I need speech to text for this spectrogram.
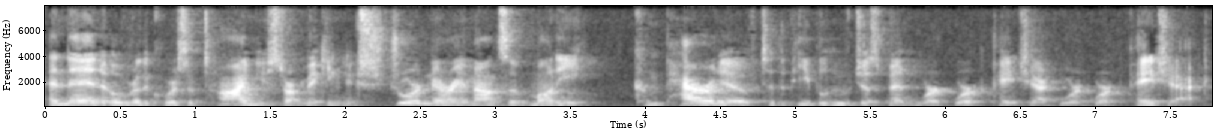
And then over the course of time, you start making extraordinary amounts of money comparative to the people who've just been work, work, paycheck, work, work, paycheck.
